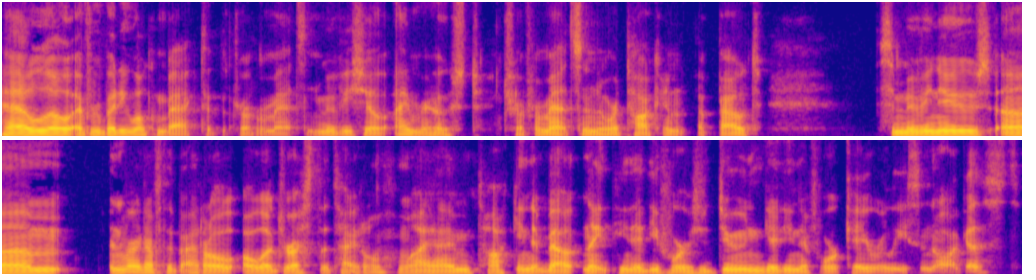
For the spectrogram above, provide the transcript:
Hello, everybody. Welcome back to the Trevor Matteson Movie Show. I'm your host, Trevor Matteson, and we're talking about some movie news. Um, and right off the bat, I'll, I'll address the title why I'm talking about 1984's Dune getting a 4K release in August.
